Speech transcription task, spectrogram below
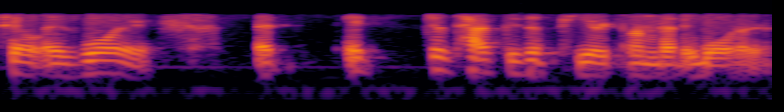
still is water. It, it just has disappeared under the water.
